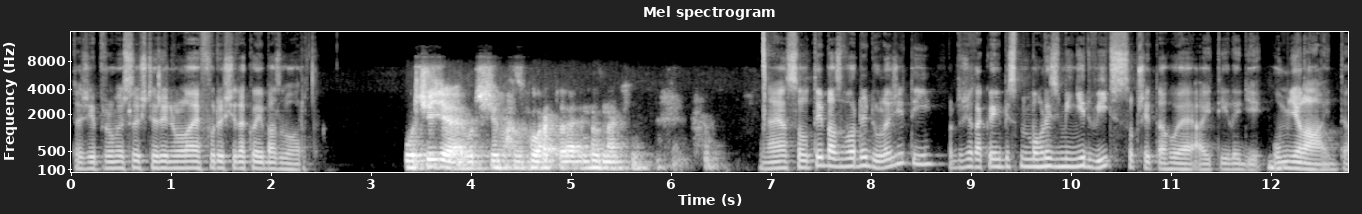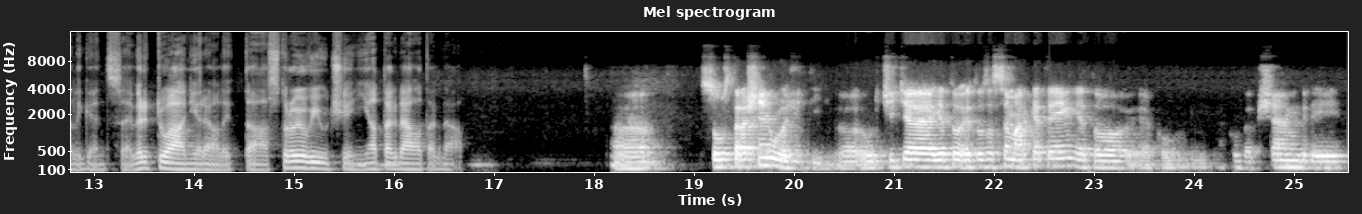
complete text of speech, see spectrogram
Takže průmysl 4.0 je furt ještě takový buzzword. Určitě, určitě buzzword, to je jednoznačně. Jsou ty buzzwordy důležitý? Protože takových bychom mohli zmínit víc, co přitahuje IT lidi. Umělá inteligence, virtuální realita, strojové učení a tak dále, tak dále. Uh, jsou strašně důležitý. Uh, určitě je to, je to zase marketing, je to jako, jako ve všem, kdy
